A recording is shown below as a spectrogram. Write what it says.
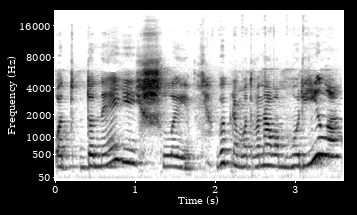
от до неї йшли. Ви прямо от вона вам горіла.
